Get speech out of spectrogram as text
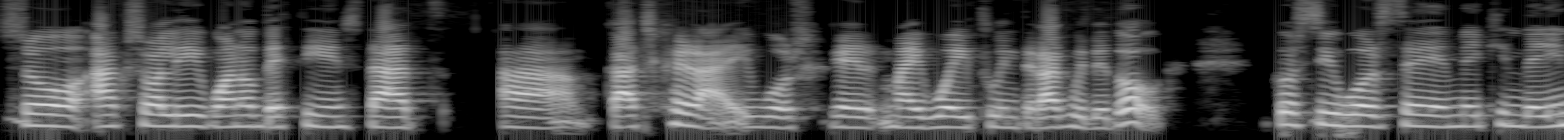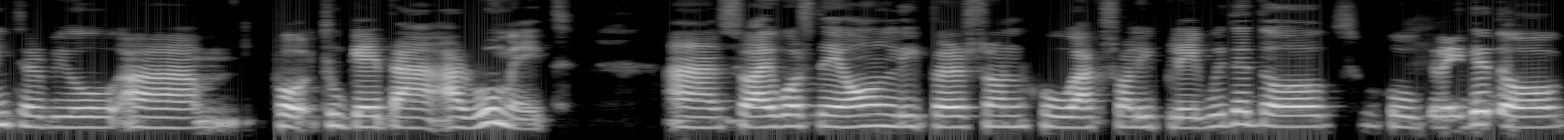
So actually, one of the things that uh, catch her eye was her, my way to interact with the dog, because she was uh, making the interview um, for, to get a, a, roommate. And so I was the only person who actually played with the dogs, who played the dog,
